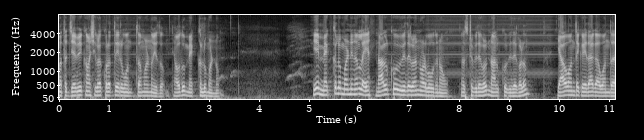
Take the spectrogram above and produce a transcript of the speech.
ಮತ್ತು ಜೈವಿಕ ಅಂಶಗಳ ಕೊರತೆ ಇರುವಂಥ ಮಣ್ಣು ಇದು. ಯಾವುದು? ಮೆಕ್ಕಲು ಮಣ್ಣು. ಈ ಮೆಕ್ಕಲು ಮಣ್ಣಿನಲ್ಲೇ ನಾಲ್ಕು ವಿಧಗಳನ್ನು ನೋಡ್ಬೋದು ನಾವು. ಅಷ್ಟು ವಿಧಗಳು, ನಾಲ್ಕು ವಿಧಗಳು. ಯಾವ ಅಂತ ಕೇಳಿದಾಗ ಒಂದು,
